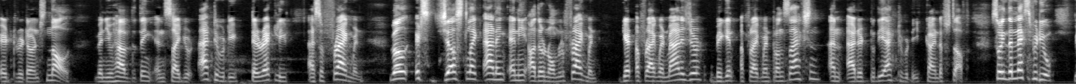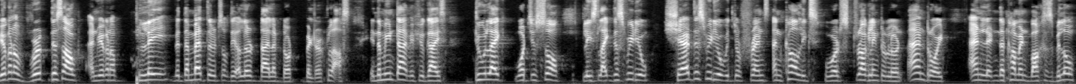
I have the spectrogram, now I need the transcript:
it returns null when you have the thing inside your activity directly as a fragment. Well, it's just like adding any other normal fragment. Get a fragment manager, begin a fragment transaction, and add it to the activity kind of stuff. So in the next video, we are gonna work this out and we're gonna play with the methods of the alert dialog.builder class. In the meantime, if you guys do like what you saw, please like this video, share this video with your friends and colleagues who are struggling to learn Android and in the comment boxes below.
